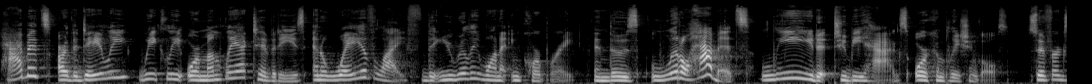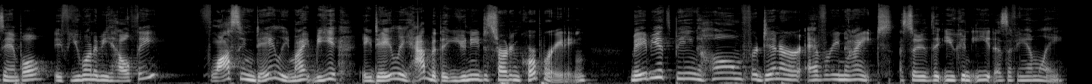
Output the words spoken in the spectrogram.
Habits are the daily, weekly, or monthly activities and a way of life that you really want to incorporate. And those little habits lead to BHAGs or completion goals. So, for example, if you want to be healthy, flossing daily might be a daily habit that you need to start incorporating. Maybe it's being home for dinner every night so that you can eat as a family.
